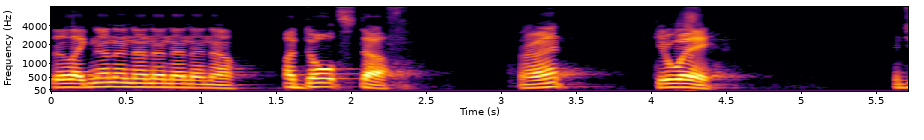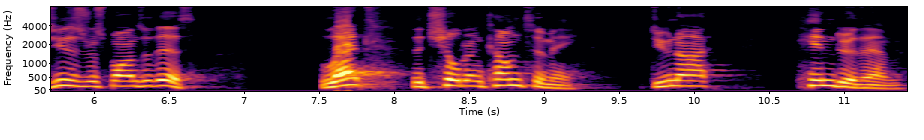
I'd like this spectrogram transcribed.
They're like, no, no, no, no, no, no, no. Adult stuff. All right? Get away. And Jesus responds with this let the children come to me. Do not hinder them.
